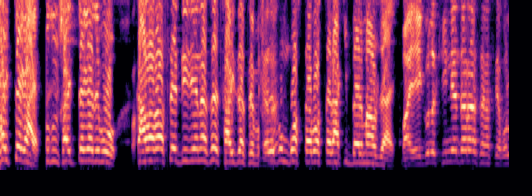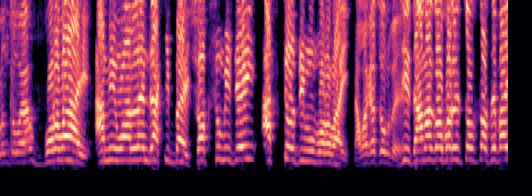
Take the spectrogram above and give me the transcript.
ষাট টাকায় শুধু ষাট টাকা দেবো। কালার আছে ডিজাইন আছে সাইজ আছে। এরকম বস্তায় বস্তায় রাকিব ভাই মাল যায়। ভাই এগুলো কিনে দেওয়া আছে আজকে বলুন তো ভাই বড় ভাই আমি অনলাইন রাকিব ভাই সব সময় দেই আজকেও দিমু বড় ভাই। ধামাকা চলবে? জি দামাক অফারে চলতেছে ভাই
